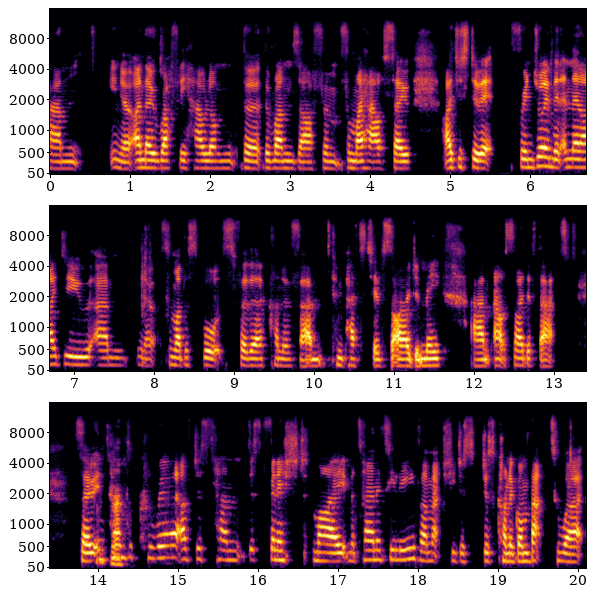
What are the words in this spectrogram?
um, you know i know roughly how long the the runs are from from my house so i just do it for enjoyment. And then i do um, you know some other sports for the kind of um, competitive side of me um, outside of that so in okay. terms of career i've just um, just finished my maternity leave i'm actually just just kind of gone back to work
